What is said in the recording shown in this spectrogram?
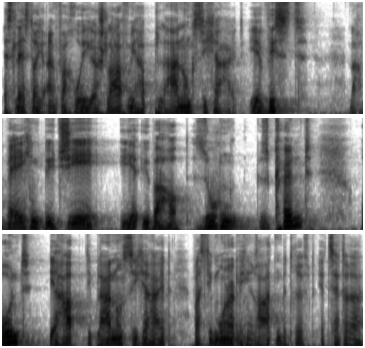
es lässt euch einfach ruhiger schlafen. Ihr habt Planungssicherheit. Ihr wisst, nach welchem Budget ihr überhaupt suchen könnt und ihr habt die Planungssicherheit, was die monatlichen Raten betrifft, etc.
